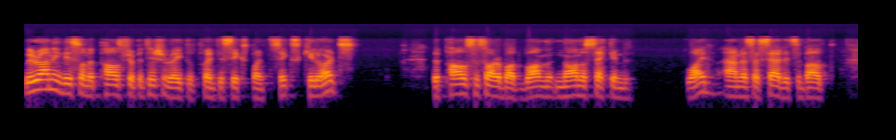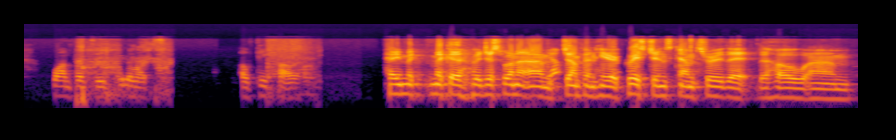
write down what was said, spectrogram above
We're running this on a pulse repetition rate of 26.6 kilohertz. The pulses are about one nanosecond wide, and as I said, it's about 1.3 kilowatts of peak power. Hey, Mika, we just want to um, yep. jump in here. Questions come through that the whole um,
